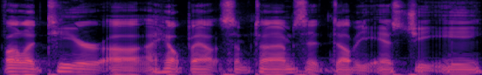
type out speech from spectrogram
volunteer. Uh, I help out sometimes at WSGE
